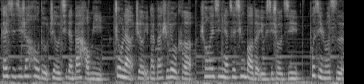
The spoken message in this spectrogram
该机机身厚度只有七点八毫米，重量只有一百八十六克，成为今年最轻薄的游戏手机。不仅如此，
